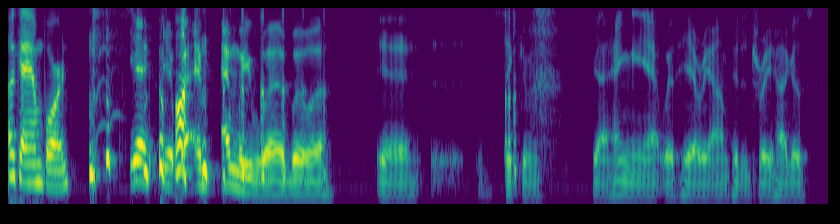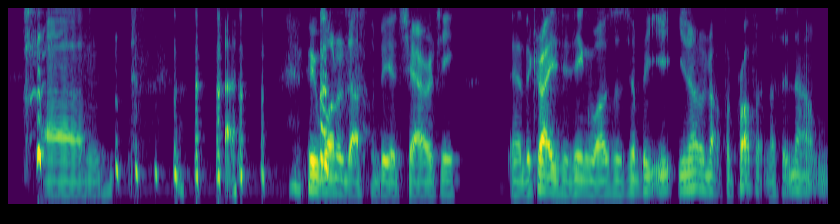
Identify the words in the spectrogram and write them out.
okay, I'm bored. yeah, yeah and, and, we were we were yeah sick of yeah hanging out with hairy armpitted tree huggers, um, who wanted us to be a charity. And the crazy thing was, is but you, you're not a not for profit. And I said, no,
